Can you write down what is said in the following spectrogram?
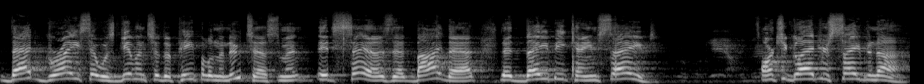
That grace that was given to the people in the New Testament, it says that by that, that they became saved. Aren't you glad you're saved tonight?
